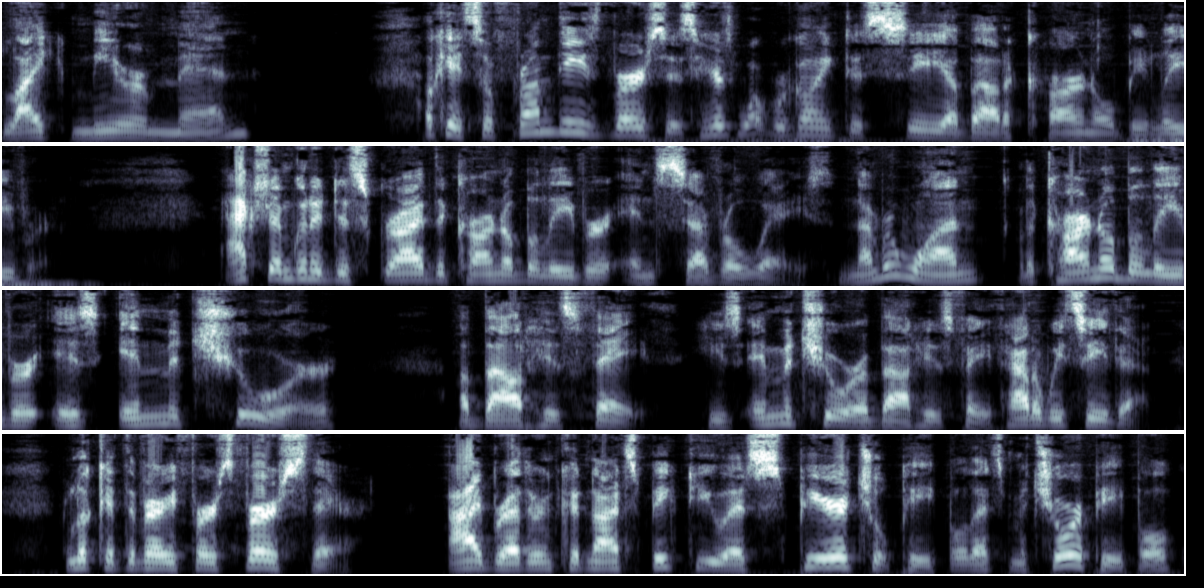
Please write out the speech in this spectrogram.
like mere men? Okay, so from these verses, here's what we're going to see about a carnal believer. Actually, I'm going to describe the carnal believer in several ways. Number one, the carnal believer is immature about his faith. He's immature about his faith. How do we see that? Look at the very first verse there. I, brethren, could not speak to you as spiritual people, that's mature people,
